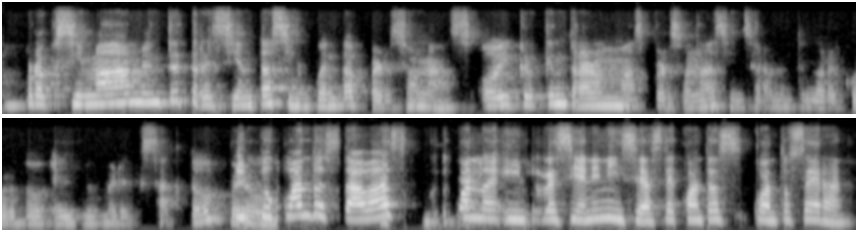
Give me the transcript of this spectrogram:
aproximadamente 350 personas. Hoy creo que entraron más personas, sinceramente no recuerdo el número exacto. Pero... ¿Y tú cuando estabas, cuando recién iniciaste, cuántos, cuántos eran?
